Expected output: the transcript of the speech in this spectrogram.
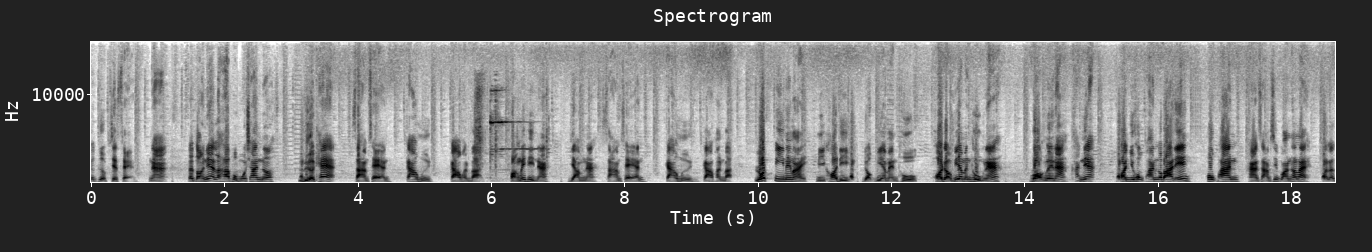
ก็เกือบ 7 0 0 0 0นะแต่ตอนเนี้ยราคาโปรโมชั่นเนาะเหลือแค่ 399,000 บาท ฟังไม่ผิดนะ ย้ำนะ 399,000 บาทรถปีใหม่ๆ มีข้อดีดอกเบี้ยมันถูก พอดอกเบี้ยมันถูกนะ บอกเลยนะ คันเนี้ยผ่อนอยู่ 6,000 กว่าบาทเอง 6,000 หาร 30 วันเท่าไหร่ วันละ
